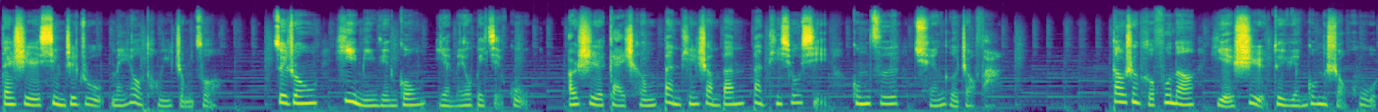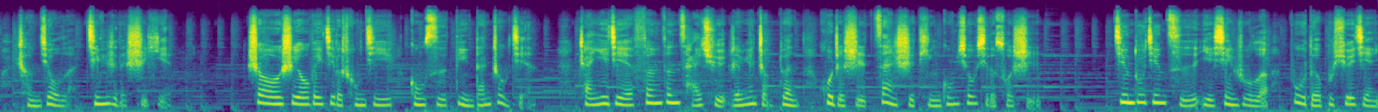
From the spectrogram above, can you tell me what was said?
但是幸之助没有同意这么做。最终一名员工也没有被解雇。而是改成半天上班，半天休息，工资全额照发。稻盛和夫呢，也是对员工的守护，成就了今日的事业。受石油危机的冲击，公司订单骤减，产业界纷纷采取人员整顿或者是暂时停工休息的措施。京都京瓷也陷入了不得不削减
